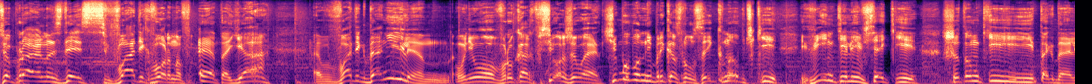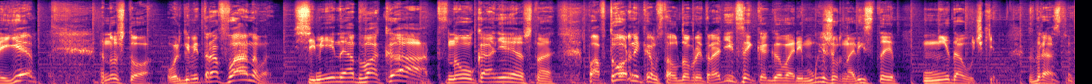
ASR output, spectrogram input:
Все правильно. Здесь Вадик Воронов, это я. Вадик Данилин. У него в руках все оживает. Чему бы он ни прикоснулся. И кнопочки, винтели всякие, шатунки и так далее. Ну что, Ольга Митрофанова, семейный адвокат. Ну, конечно. По вторникам стал доброй традицией, как говорим мы, журналисты-недоучки. Здравствуй.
